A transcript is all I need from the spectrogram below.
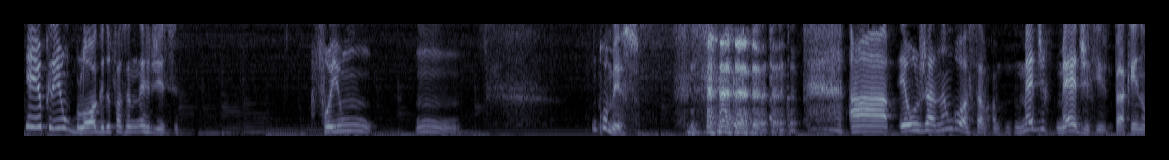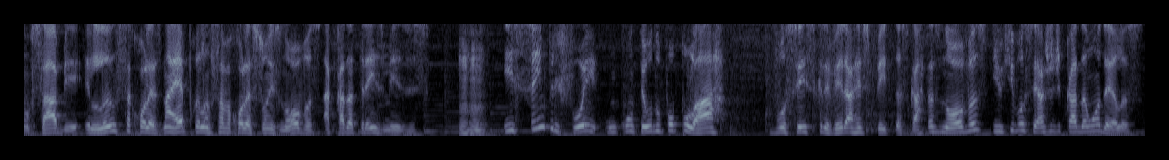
E aí eu criei um blog do Fazendo Nerdice. Foi um. um. um começo. ah, eu já não gostava. Magic, Magic para quem não sabe, lança cole... na época lançava coleções novas a cada três meses. Uhum. E sempre foi um conteúdo popular você escrever a respeito das cartas novas e o que você acha de cada uma delas.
